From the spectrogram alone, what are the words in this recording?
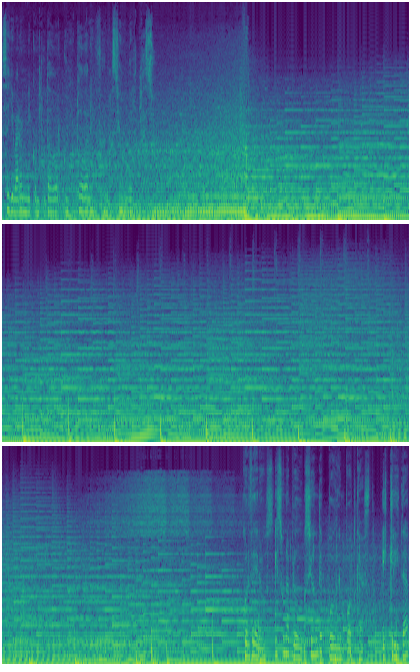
Se llevaron mi computador con toda la información del caso. Corderos es una producción de Podium Podcast, escrita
